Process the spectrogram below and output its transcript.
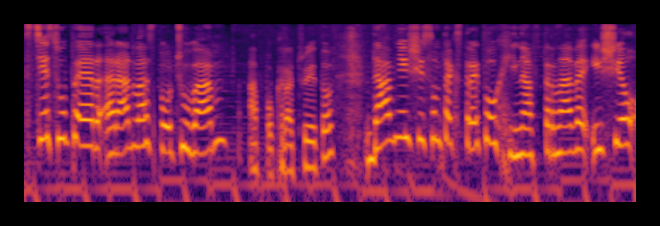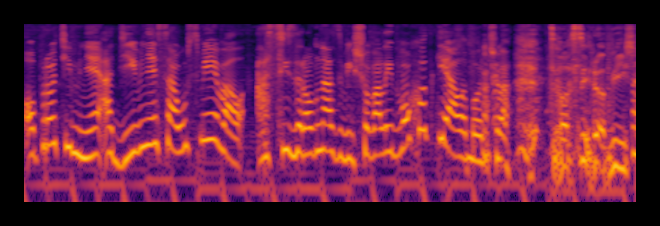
ste super, rád vás počúvam a pokračuje to. Dávnejšie som tak stretol Chyna v Trnave, išiel oproti mne a divne sa usmieval. Asi zrovna zvyšovali dôchodky, alebo čo? to si robíš,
